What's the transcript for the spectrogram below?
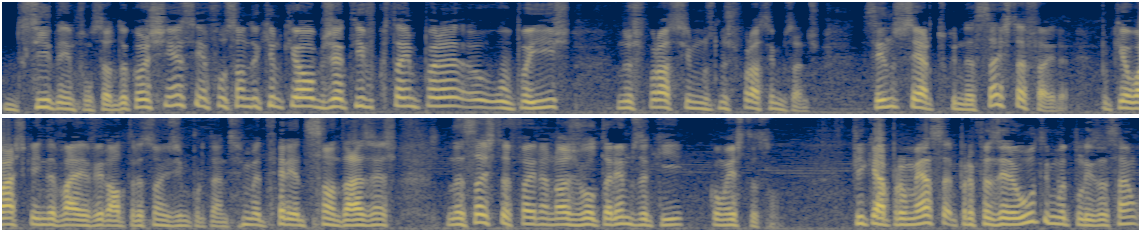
decide em função da consciência, em função daquilo que é o objetivo que tem para o país nos próximos, nos próximos anos. Sendo certo que na sexta-feira, porque eu acho que ainda vai haver alterações importantes em matéria de sondagens, na sexta-feira nós voltaremos aqui com este assunto. Fica a promessa para fazer a última atualização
